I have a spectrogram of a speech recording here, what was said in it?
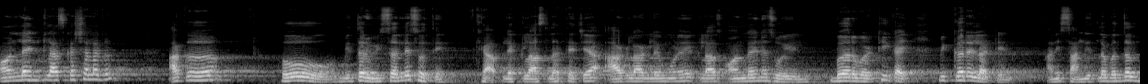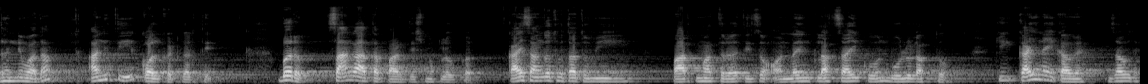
ऑनलाईन क्लास कशाला गं? अगं हो मी तर विसरलेच होते. की आपल्या क्लासला त्याच्या आग लागल्यामुळे क्लास ऑनलाईनच होईल. बरं बरं ठीक आहे. मी करेल अटेंड आणि सांगितल्याबद्दल धन्यवाद हा. आणि ती कॉल कट करते. बरं सांगा आता पार्थ देशमुख लवकर. काय सांगत होता तुम्ही? पार्थ मात्र तिचं ऑनलाईन क्लासचं ऐकून बोलू लागतो. की काही नाही काव्या जाऊ द्या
